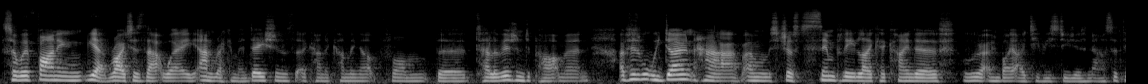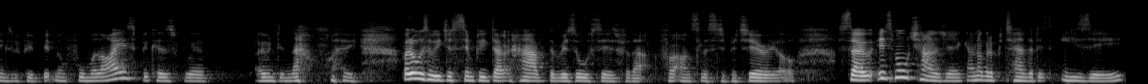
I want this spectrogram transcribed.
So we're finding, yeah, writers that way and recommendations that are kind of coming up from the television department. I suppose what we don't have, and it's just simply like a kind of, we're owned by ITV Studios now, so things would be a bit more formalized because we're owned in that way. But also we just simply don't have the resources for that for unsolicited material. So it's more challenging. I'm not going to pretend that it's easy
